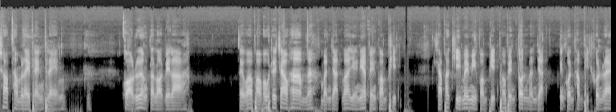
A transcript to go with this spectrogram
ชอบทำอะไรแผลงๆก่อเรื่องตลอดเวลา แต่ว่าพอพระพุทธเจ้าห้ามนะบัญญัติว่าอย่างนี้เป็นความผิดฉับพักคีไม่มีความผิดเพราะเป็นต้นบัญญัติ เป็นคนทำผิดคนแรก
